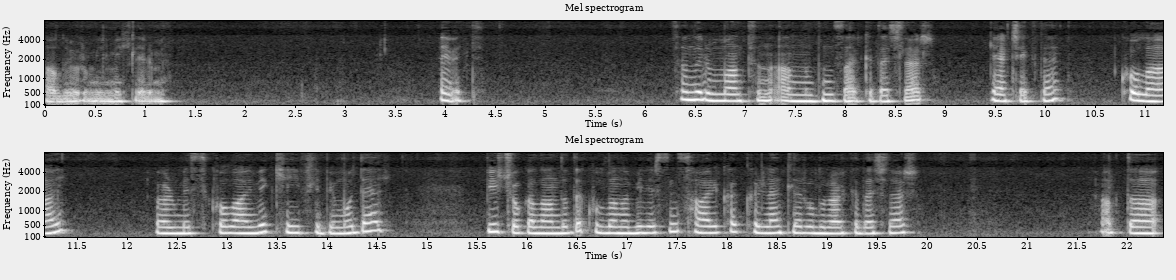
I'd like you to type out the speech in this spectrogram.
alıyorum ilmeklerimi. Evet. Sanırım mantığını anladınız arkadaşlar. Gerçekten kolay, örmesi kolay ve keyifli bir model. Birçok alanda da kullanabilirsiniz. Harika kırlentler olur arkadaşlar. Hatta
